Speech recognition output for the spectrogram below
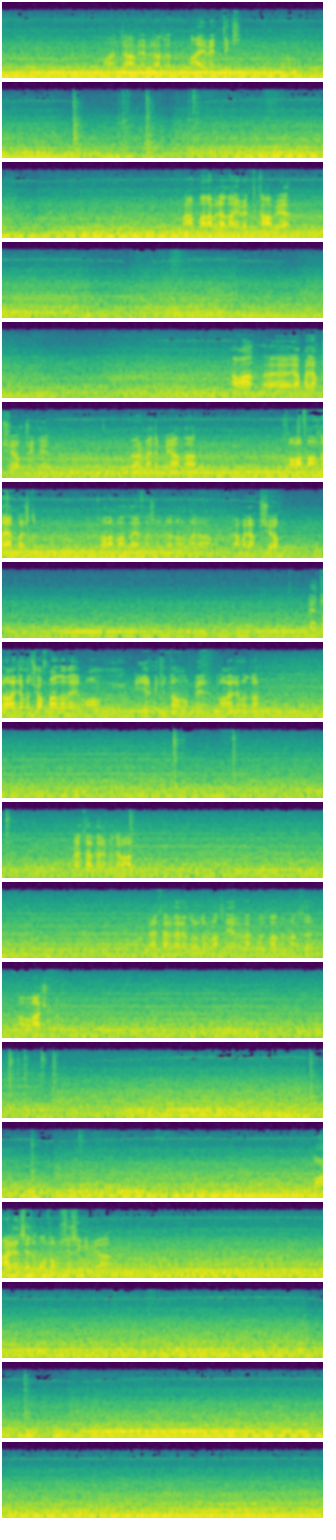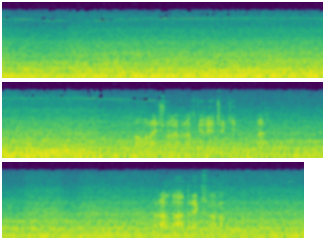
Mancı abiye biraz ayıp ettik. Rampada biraz ayıp ettik abiye. Ama e, yapacak bir şey yok çünkü görmedim bir anda sola fazla yaklaştım. Sola fazla yaklaşınca normal abi. Yapacak bir şey yok. İyi tonajımız çok fazla değil. 10 22 tonluk bir tonajımız var. Retarderimiz de var. Retarderin durdurması yerine hızlandırması Allah'a şükür. Aracın sesi otobüs sesi gibi ya. Kamerayı şöyle biraz geriye çekeyim. Heh. Biraz daha direksiyonu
